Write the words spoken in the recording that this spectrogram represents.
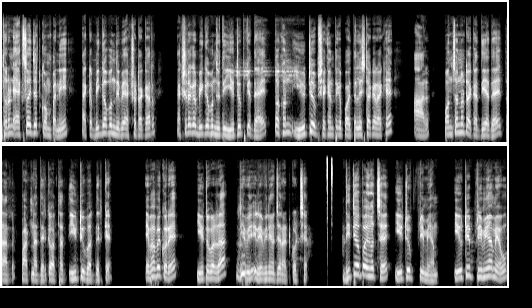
ধরুন এক্স ওয়াই জেড কোম্পানি একটা বিজ্ঞাপন দেবে একশো টাকার। একশো টাকার বিজ্ঞাপন যদি ইউটিউবকে দেয়, তখন ইউটিউব সেখান থেকে পঁয়তাল্লিশ টাকা রাখে আর পঞ্চান্ন টাকা দিয়ে দেয় তার পার্টনারদেরকে অর্থাৎ ইউটিউবারদেরকে। এভাবে করে ইউটিউবাররা রেভিনিউ জেনারেট করছে। দ্বিতীয় উপায় হচ্ছে ইউটিউব প্রিমিয়াম ইউটিউব প্রিমিয়ামেও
